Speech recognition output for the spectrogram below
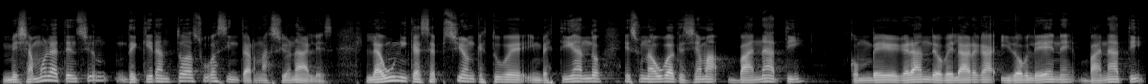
me llamó la atención de que eran todas uvas internacionales. La única excepción que estuve investigando es una uva que se llama Banati, con B grande o B larga y doble N, Banati,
